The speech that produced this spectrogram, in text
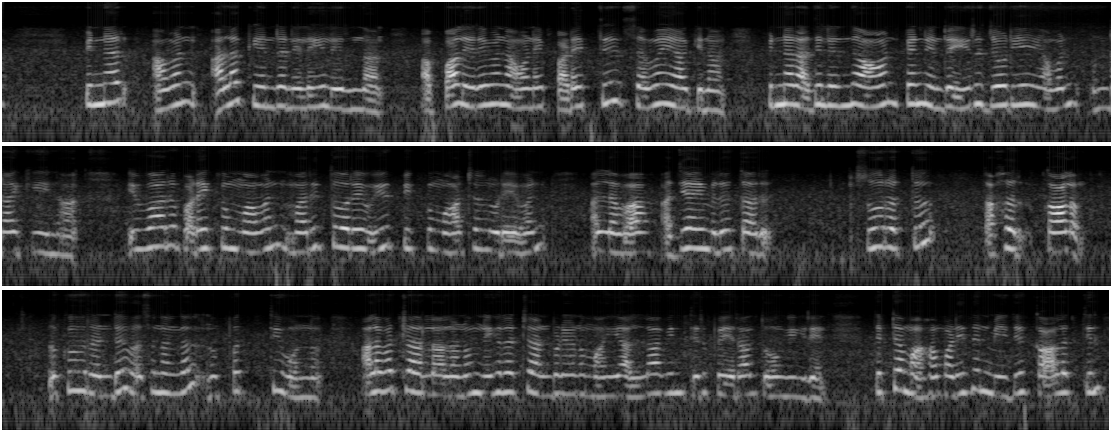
பின்னர் அவன் அலக் என்ற நிலையில் இருந்தான். அப்பால் இறைவன் அவனை படைத்து செவ்வையாக்கினான். பின்னர் அதிலிருந்து ஆண் பெண் என்ற இரு ஜோடியை அவன் உண்டாக்கினான். இவ்வாறு படைக்கும் அவன் மறித்தோரை உயிர்ப்பிக்கும் ஆற்றல் உடையவன் அல்லவா? அத்தியாயம் எழுபத்தாறு சூரத்து தஹர் காலம். ருக்கு ரெண்டு வசனங்கள் முப்பத்தி ஒன்று அளவற்ற அருளாளனும் நிகழற்ற அன்புடையனுமாகிய அல்லாவின் திருப்பெயரால் துவங்குகிறேன். திட்டமாக மனிதன் மீது காலத்தில்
